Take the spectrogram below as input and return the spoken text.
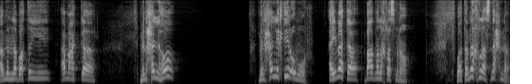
أم النبطية أم عكار منحل منحل كتير أمور. أي متى؟ بعد ما نخلص من هون. وقت نخلص نحن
